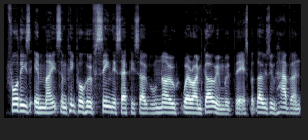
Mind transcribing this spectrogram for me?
for these inmates, and people who have seen this episode will know where I'm going with this. But those who haven't,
